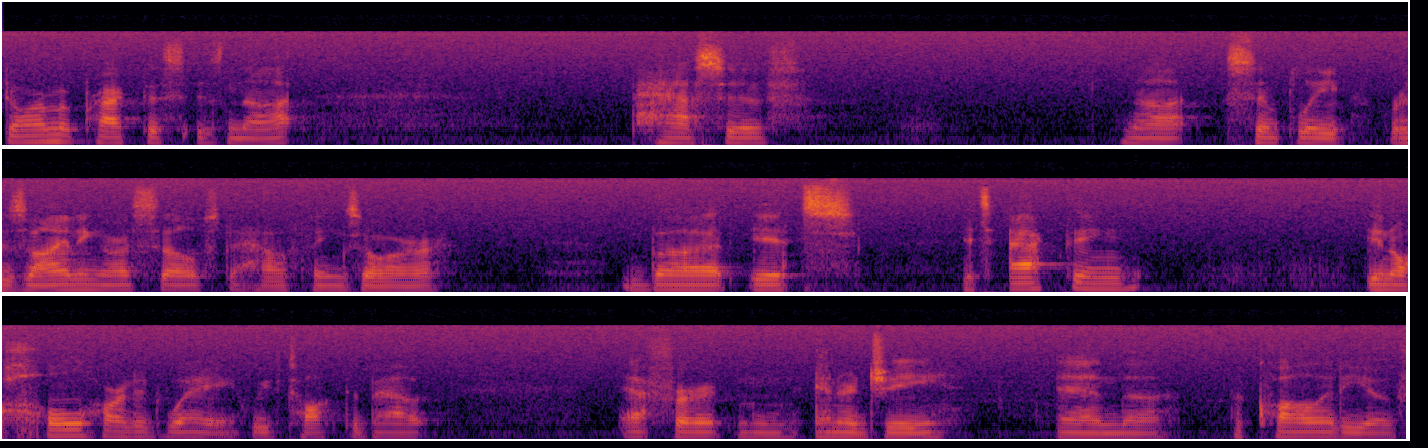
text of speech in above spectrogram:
Dharma practice is not passive, not simply resigning ourselves to how things are, but it's, it's acting in a wholehearted way. We've talked about effort and energy and the, the quality of,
